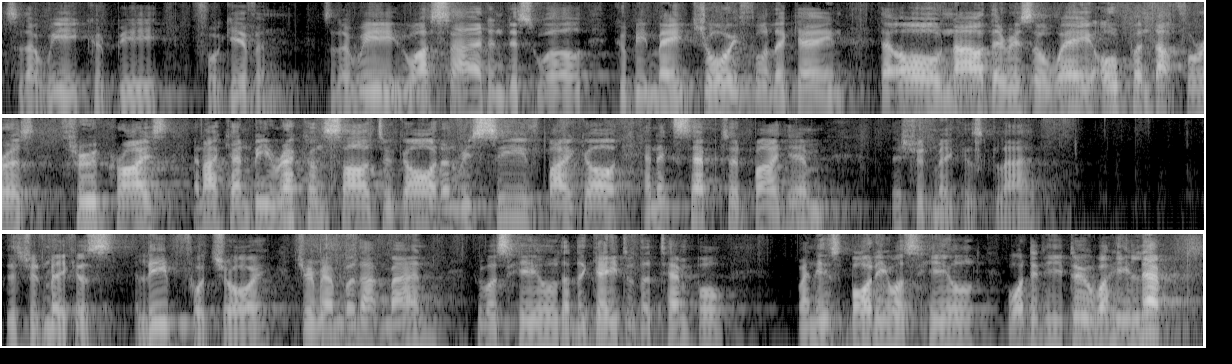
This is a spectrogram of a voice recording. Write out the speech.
so that we could be forgiven, so that we who are sad in this world could be made joyful again. That, oh, now there is a way opened up for us through Christ, and I can be reconciled to God and received by God and accepted by Him. This should make us glad. This should make us leap for joy. Do you remember that man who was healed at the gate of the temple? When his body was healed, what did he do? Well, he leapt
